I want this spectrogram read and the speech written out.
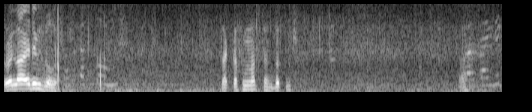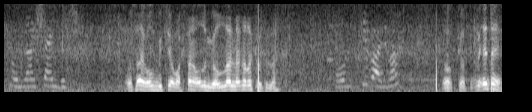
Öyle ayrı güzel olur. Kaç dakika olmuş? Dakikasını ne yapacaksın? Dört buçuk. Birazdan gidelim ki oradan aşağı gidelim. O yol bitiyor baksana oğlum yollar ne kadar kötü lan. Yol bitti galiba. Yok yok bitmedi de.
